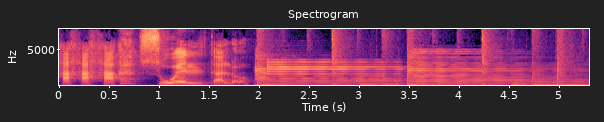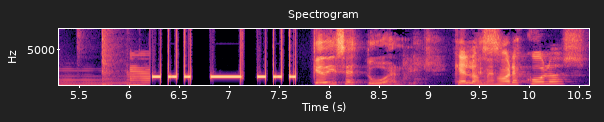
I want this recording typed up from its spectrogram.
Ja, ja, ja, suéltalo. ¿Qué dices tú, Andy? Que los Es- mejores culos,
